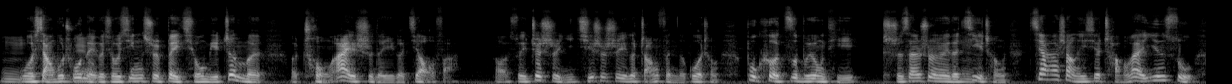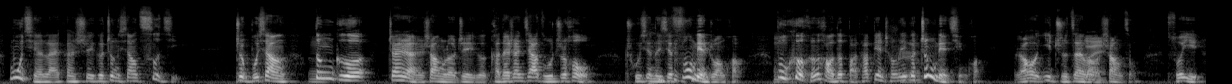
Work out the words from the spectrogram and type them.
嗯，我想不出哪个球星是被球迷这么呃宠爱式的一个叫法啊，所以这是一其实是一个涨粉的过程。布克自不用提，十三顺位的继承，加上一些场外因素，目前来看是一个正向刺激。这不像登哥沾染上了这个卡戴珊家族之后出现的一些负面状况，布克很好的把它变成了一个正面情况，然后一直在往上走。所以，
